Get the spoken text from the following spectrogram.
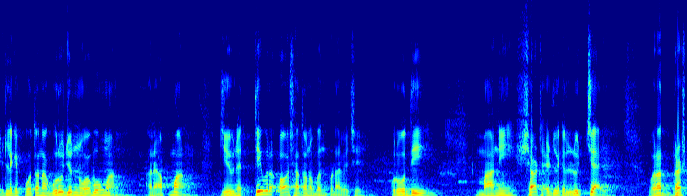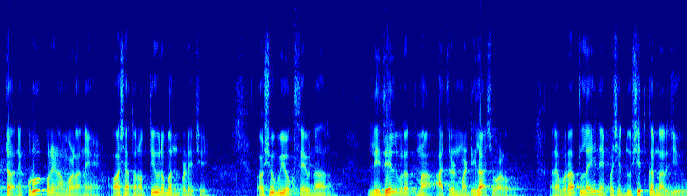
એટલે કે પોતાના ગુરુજનનું અબહમાન અને અપમાન જીવને તીવ્ર અશાતાનો બંધ પડાવે છે. ક્રોધી, માની, શઠ એટલે કે લુચ્ચાઈ, વ્રત ભ્રષ્ટ અને ક્રૂર પરિણામવાળાને અશાતાનો તીવ્ર બંધ પડે છે. અશુભ યોગ સેવનાર લીધેલ વ્રતમાં આચરણમાં ઢીલાશવાળો અને વ્રત લઈને પછી દૂષિત કરનાર જીવ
